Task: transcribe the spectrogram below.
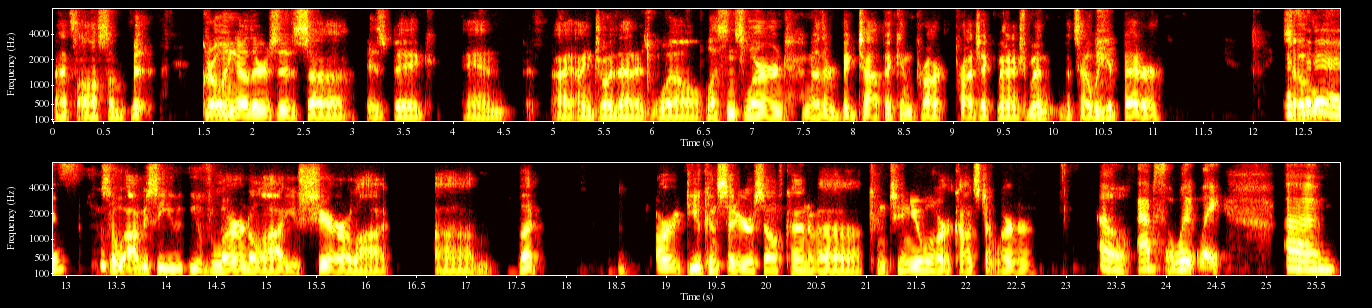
that's awesome. But growing others is uh, is big, and I, I, enjoy that as well. Lessons learned, another big topic in pro- project management. That's how we get better. Yes, so, it is. so obviously, you you've learned a lot. You share a lot, um, but are do you consider yourself kind of a continual or constant learner? Oh, absolutely. Um,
